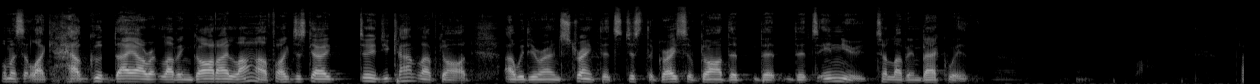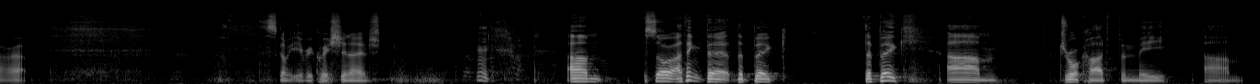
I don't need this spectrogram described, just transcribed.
almost like how good they are at loving God, I laugh. I just go, dude, you can't love God uh, with your own strength. It's just the grace of God that, that, that's in you to love Him back with. Far out. This is going to be every question. I just um, so I think the the big the big um, draw card for me um,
